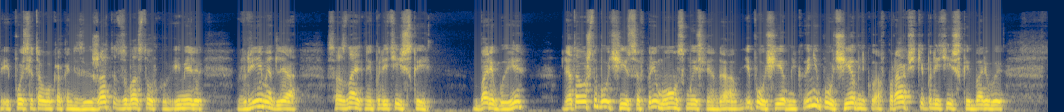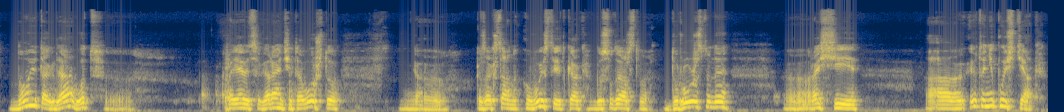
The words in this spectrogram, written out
и после того, как они завершат эту забастовку, имели время для сознательной политической борьбы для того, чтобы учиться в прямом смысле, да, и по учебнику, и не по учебнику, а в практике политической борьбы. Ну и тогда вот э, появится гарантия того, что э, Казахстан выстоит как государство дружественное э, России. А это не пустяк,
